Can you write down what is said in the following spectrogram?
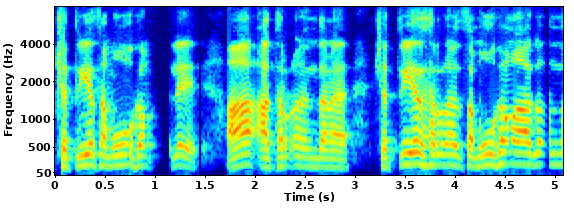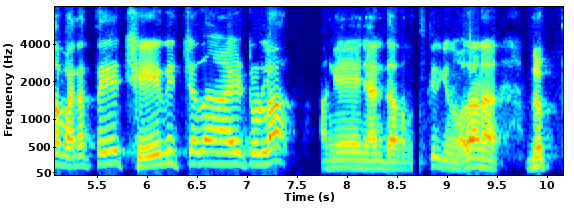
ക്ഷത്രിയ സമൂഹം അല്ലെ? ആ അധർ എന്താണ് ക്ഷത്രിയ സമൂഹമാകുന്ന വനത്തെ ഛേദിച്ചതായിട്ടുള്ള അങ്ങേ ഞാൻ ഇതാ നമസ്കരിക്കുന്നു. അതാണ് ദൃപ്ത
